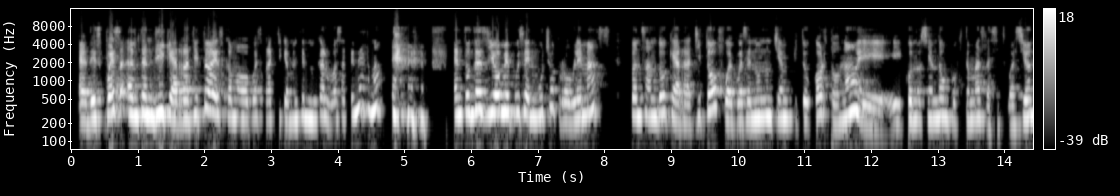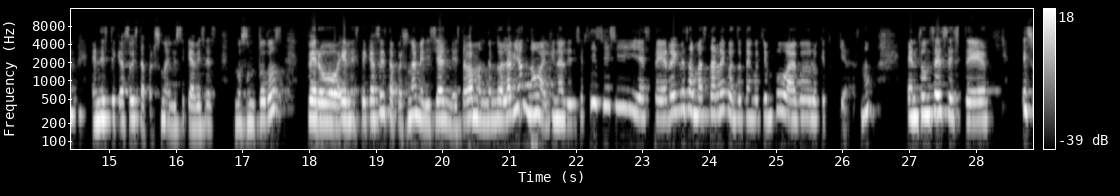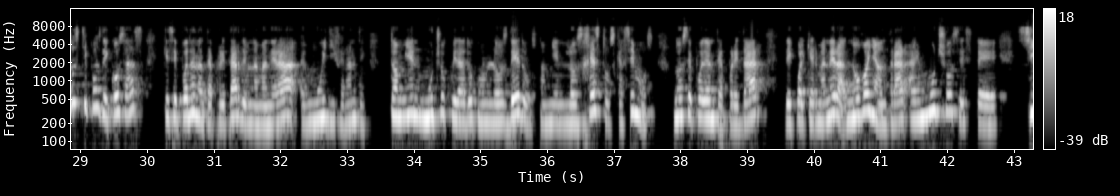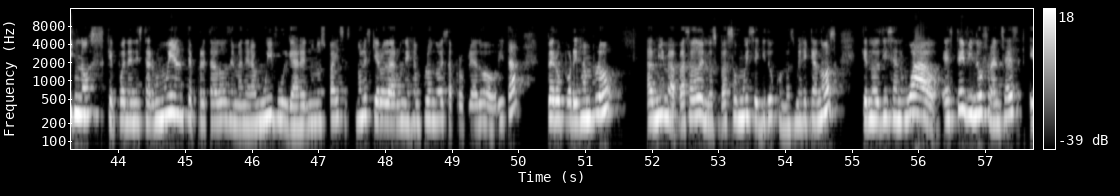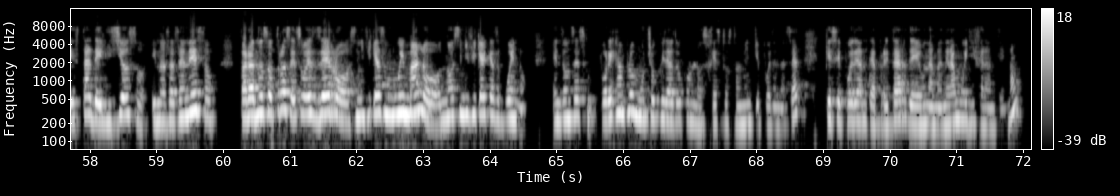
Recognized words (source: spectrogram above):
Eh, después entendí que a ratito es como, pues prácticamente nunca lo vas a tener, ¿no? entonces yo me puse en muchos problemas pensando que a ratito fue pues en un, tiempito corto, ¿no? Eh, y conociendo un poquito más la situación, en este caso esta persona, yo sé que a veces no son todos, pero en este caso esta persona me decía, me estaba mandando al avión, ¿no? Al final de decir, sí, sí, sí, este, regresa más tarde, cuando tengo tiempo, hago lo que tú quieras, ¿no? Entonces, este, esos tipos de cosas que se pueden interpretar de una manera eh, muy diferente. También mucho cuidado con los dedos, también los gestos que hacemos. No se pueden interpretar de cualquier manera. No voy a entrar, hay muchos este, signos que pueden estar muy interpretados de manera muy vulgar en unos países. No les quiero dar un ejemplo, no es apropiado ahorita, pero por ejemplo, a mí me ha pasado y nos pasó muy seguido con los mexicanos que nos dicen, wow, este vino francés está delicioso y nos hacen eso. Para nosotros eso es cero, significa es muy malo, no significa que es bueno. Entonces, por ejemplo, mucho cuidado con los gestos también que pueden hacer, que se pueden interpretar de una manera muy diferente, ¿no?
